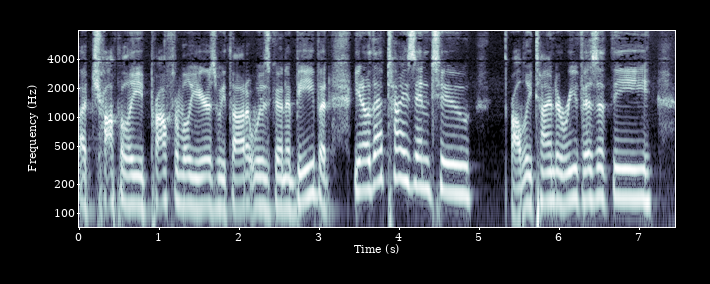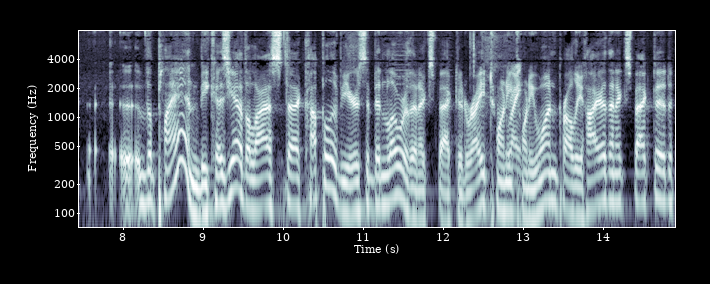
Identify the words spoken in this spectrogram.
a choppily profitable year as we thought it was going to be. But you know that ties into probably time to revisit the uh, the plan because yeah the last uh, couple of years have been lower than expected right? 2021 probably higher than expected.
